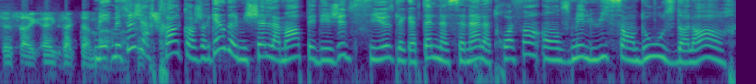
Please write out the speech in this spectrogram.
C'est ça, exactement. Mais, Monsieur Jartrand, quand je regarde Michel Lamar, PDG du CIUS de la capitale nationale, à 311 812 dollars,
